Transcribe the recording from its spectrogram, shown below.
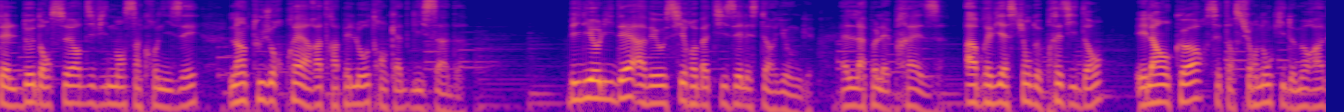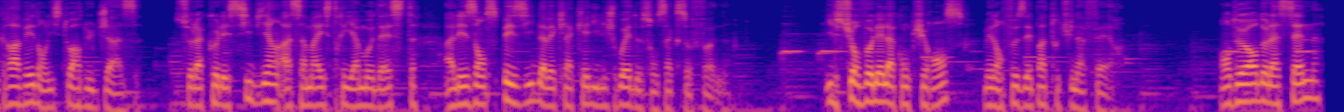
tels deux danseurs divinement synchronisés, l'un toujours prêt à rattraper l'autre en cas de glissade. Billie Holiday avait aussi rebaptisé Lester Young. Elle l'appelait Prez, abréviation de président, et là encore, c'est un surnom qui demeura gravé dans l'histoire du jazz. Cela collait si bien à sa maestria modeste, à l'aisance paisible avec laquelle il jouait de son saxophone. Il survolait la concurrence, mais n'en faisait pas toute une affaire. En dehors de la scène,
